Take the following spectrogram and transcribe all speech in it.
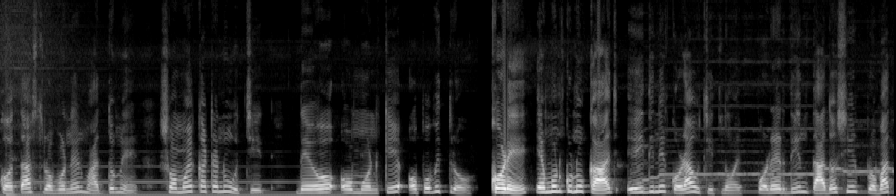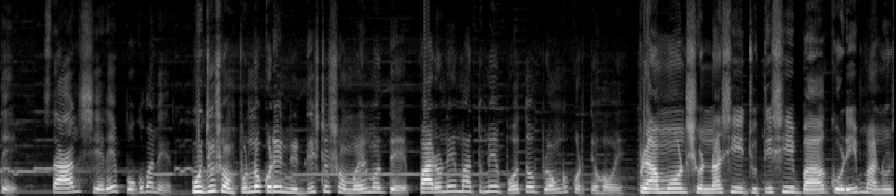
কথা শ্রবণের মাধ্যমে সময় কাটানো উচিত। দেহ ও মনকে অপবিত্র করে এমন কোনো কাজ এই দিনে করা উচিত নয়। পরের দিন দ্বাদশীর প্রভাতে স্নান, সেরে ভগবানের পুজো সম্পূর্ণ করে নির্দিষ্ট সময়ের মধ্যে পারণের মাধ্যমে ব্রত ভঙ্গ করতে হয়। ব্রাহ্মণ, সন্ন্যাসী, জ্যোতিষী বা গরিব মানুষ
